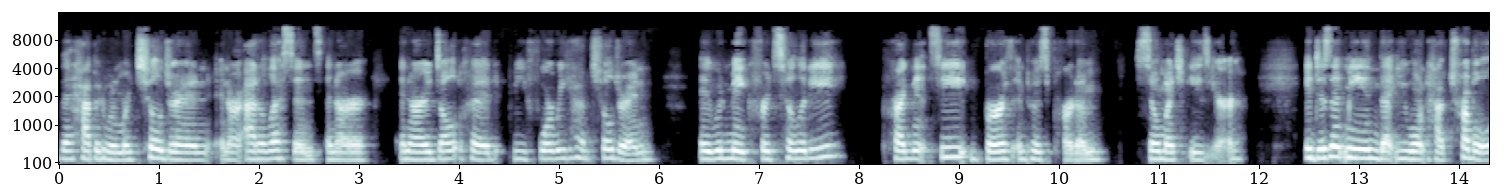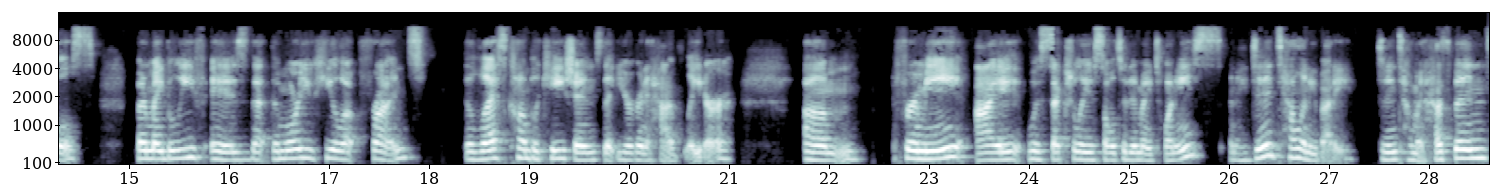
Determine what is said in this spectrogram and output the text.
that happen when we're children and our adolescence and our in our adulthood before we have children, it would make fertility, pregnancy, birth, and postpartum so much easier. It doesn't mean that you won't have troubles, but my belief is that the more you heal up front, the less complications that you're going to have later. Um, for me, I was sexually assaulted in my 20s and I didn't tell anybody. Didn't tell my husband.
